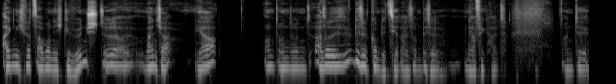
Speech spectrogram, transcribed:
eigentlich wird es aber nicht gewünscht. Äh, mancher, ja, und, und, und, also ein bisschen kompliziert, also ein bisschen nervig halt. Und äh,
